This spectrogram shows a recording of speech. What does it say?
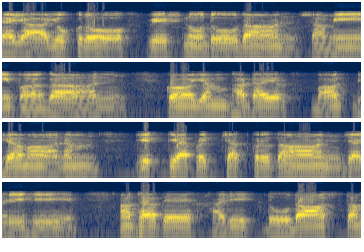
दयायुक्तो विष्णुदूदान् समीपगान् कोऽयं भटैर्बाध्यमानम् इत्यपृच्छत्कृताञ्जलिः अध ते हरिदूदास्तं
